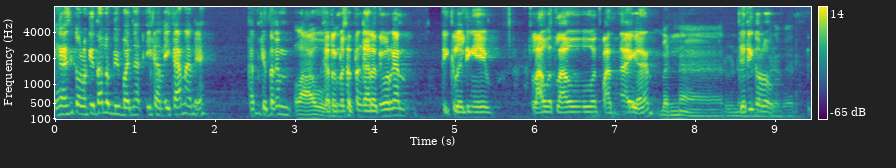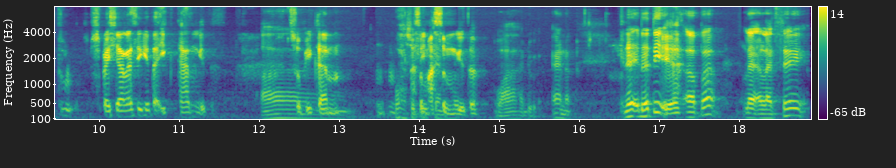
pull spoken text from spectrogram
Enggak sih kalau kita lebih banyak ikan-ikanan ya. Kan kita kan Laut. karena Nusa Tenggara Timur kan dikelilingi laut-laut, pantai kan. Benar, benar. Jadi benar, kalau benar, benar. itu spesialnya sih kita ikan gitu. Ah. sup ikan. Wah, sup Asem-asem gitu. Waduh, enak. Ber- Berarti Iya. apa? le- Let's say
